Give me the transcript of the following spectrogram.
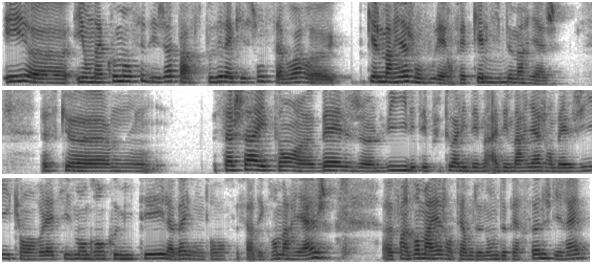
Et, euh, et, on a commencé déjà par se poser la question de savoir quel mariage on voulait, en fait, quel type mhm. de mariage. Parce que Sacha étant belge, lui, il était plutôt allé à des mariages en Belgique, en relativement grand comité. Là-bas, ils ont tendance à faire des grands mariages enfin grand mariage en termes de nombre de personnes, je dirais.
